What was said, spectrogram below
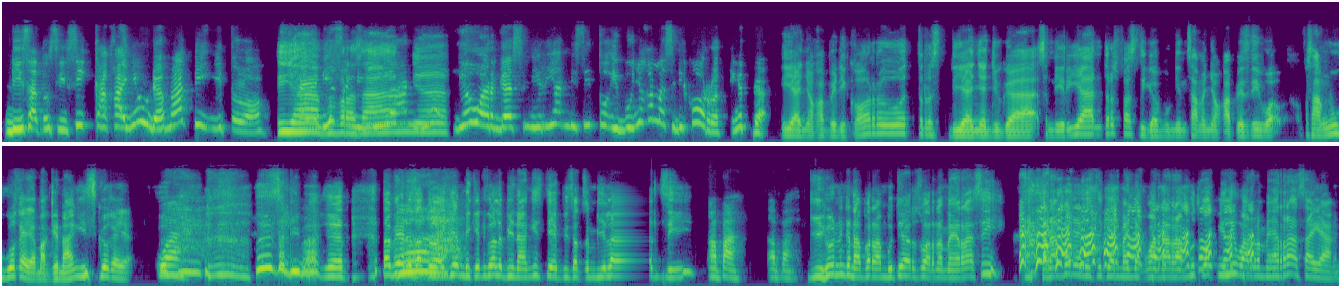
di satu sisi kakaknya udah mati gitu loh. Iya, kayak dia sendirian, dia, dia warga sendirian di situ. Ibunya kan masih dikorut, inget gak? Iya nyokapnya dikorut, terus dianya juga sendirian, terus pas digabungin sama nyokapnya si Sangwu, gue kayak makin nangis, gue kayak Wah, sedih banget. Tapi ada satu Wah. lagi yang bikin gue lebih nangis di episode 9 sih. apa? Apa? Gihun kenapa rambutnya harus warna merah sih? Kenapa dari sekian banyak warna rambut lo pilih warna merah sayang?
